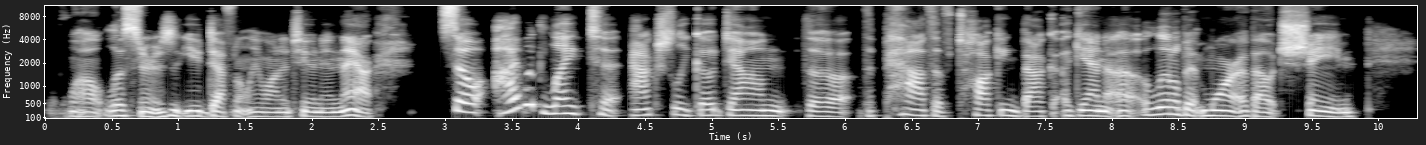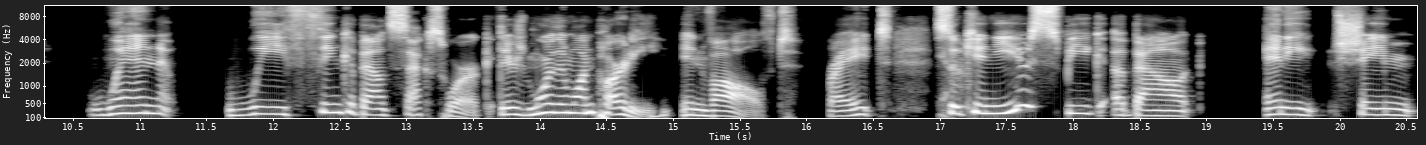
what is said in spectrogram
Well, listeners, you definitely want to tune in there. So I would like to actually go down the the path of talking back again a, a little bit more about shame. When we think about sex work, there's more than one party involved, right? Yeah. So can you speak about any shame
